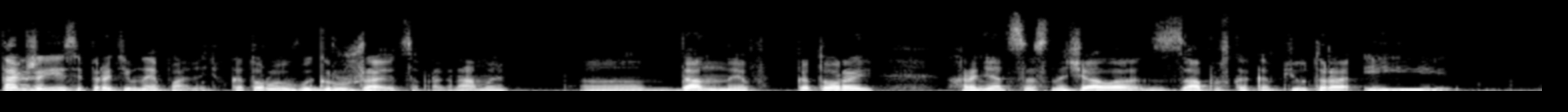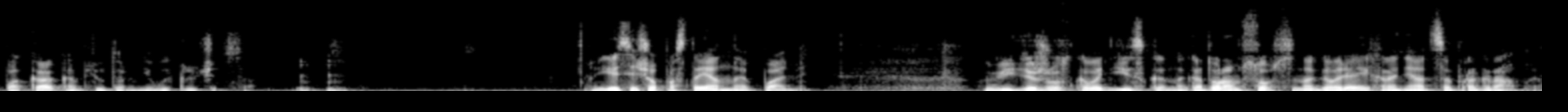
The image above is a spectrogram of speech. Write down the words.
Также есть оперативная память, в которую выгружаются программы, э, данные в которой хранятся с начала запуска компьютера и пока компьютер не выключится. Есть еще постоянная память в виде жесткого диска, на котором, собственно говоря, и хранятся программы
